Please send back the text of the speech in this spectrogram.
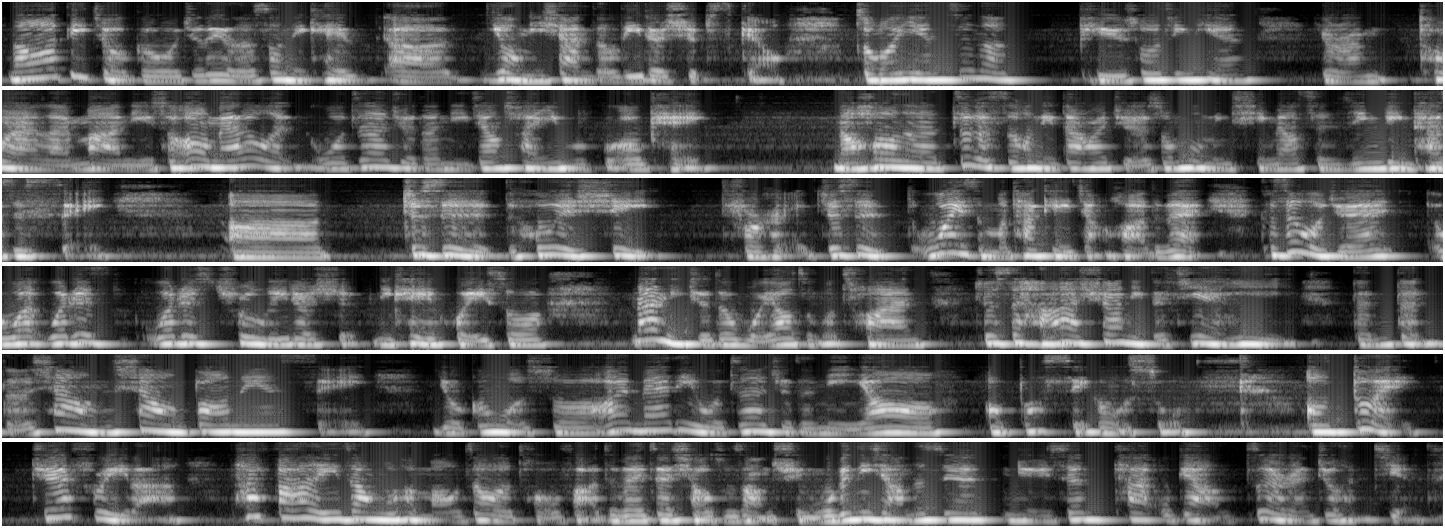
然后第九个，我觉得有的时候你可以呃用一下你的 leadership skill。总而言之呢，比如说今天有人突然来骂你说：“哦，Madeline，我真的觉得你这样穿衣服不 OK。”然后呢，这个时候你当然会觉得说莫名其妙，神经病，他是谁？啊、呃，就是 Who is she for her？就是为什么他可以讲话，对不对？可是我觉得 What What is What is true leadership？你可以回说。那你觉得我要怎么穿？就是好像需要你的建议等等的。像像不知道那天谁有跟我说，哎，Maddie，我真的觉得你要哦，不知道谁跟我说，哦，对，Jeffrey 啦，他发了一张我很毛躁的头发，对不对？在小组长群，我跟你讲，那些女生，她我跟你讲，这个人就很贱。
